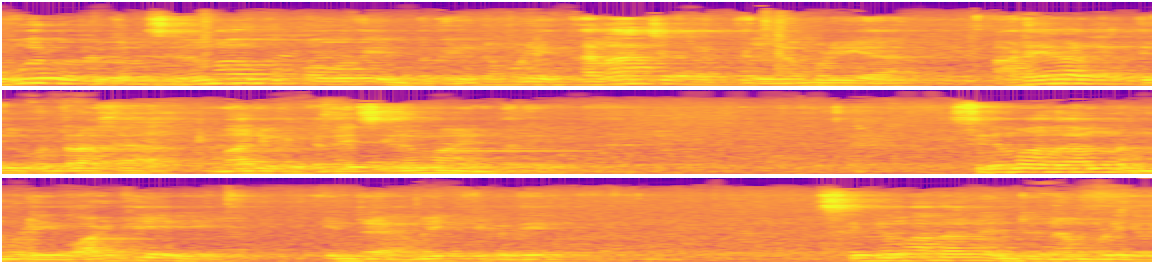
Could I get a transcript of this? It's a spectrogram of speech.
ஒவ்வொருவருக்கும் சினிமாவுக்கு போவது என்பது நம்முடைய கலாச்சாரத்தில் நம்முடைய அடையாளத்தில் ஒன்றாக மாறிவிட்டது சினிமா என்பது. சினிமா தான் நம்முடைய வாழ்க்கையை இன்று அமைக்கிறது. சினிமா தான் என்று நம்முடைய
